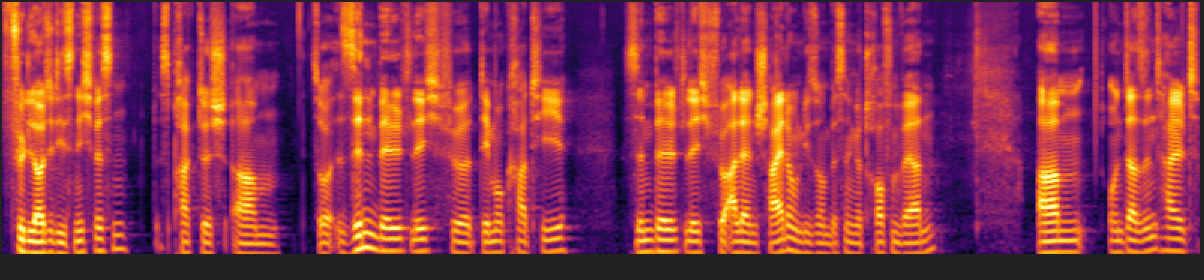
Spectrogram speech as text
Für die Leute, die es nicht wissen, ist praktisch ähm, so sinnbildlich für Demokratie, sinnbildlich für alle Entscheidungen, die so ein bisschen getroffen werden. Ähm, und da sind halt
